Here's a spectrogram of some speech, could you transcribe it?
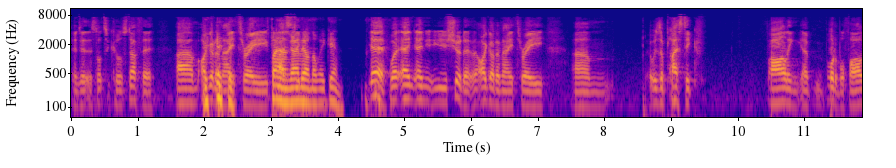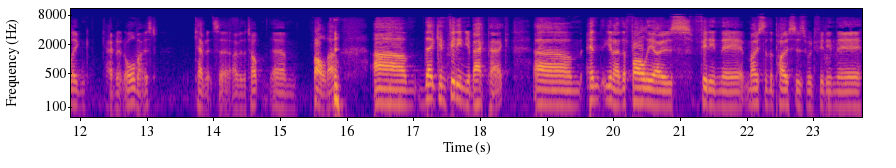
Turns out there's lots of cool stuff there. Um, I got an A3. Plan on going there on the weekend. Yeah, well, and, and you should. I got an A3. Um, it was a plastic filing, a portable filing cabinet almost. Cabinets uh, over the top um, folder um, that can fit in your backpack. Um, and you know the folios fit in there. Most of the posters would fit in there,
